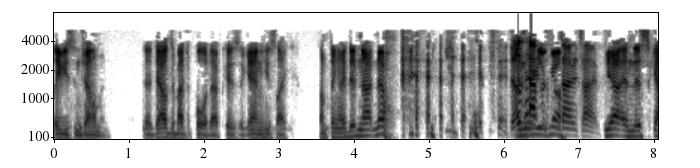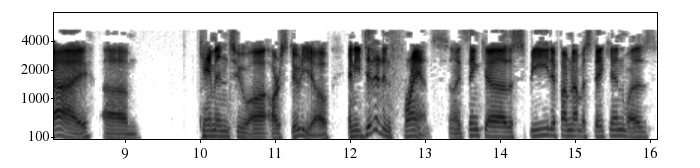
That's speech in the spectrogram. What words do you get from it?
ladies and gentlemen, Dowd's about to pull it up because again, he's like something I did not know. it does happen from time to time. Yeah, and this guy um, came into uh, our studio, and he did it in France. And I think uh, the speed, if I'm not mistaken, was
